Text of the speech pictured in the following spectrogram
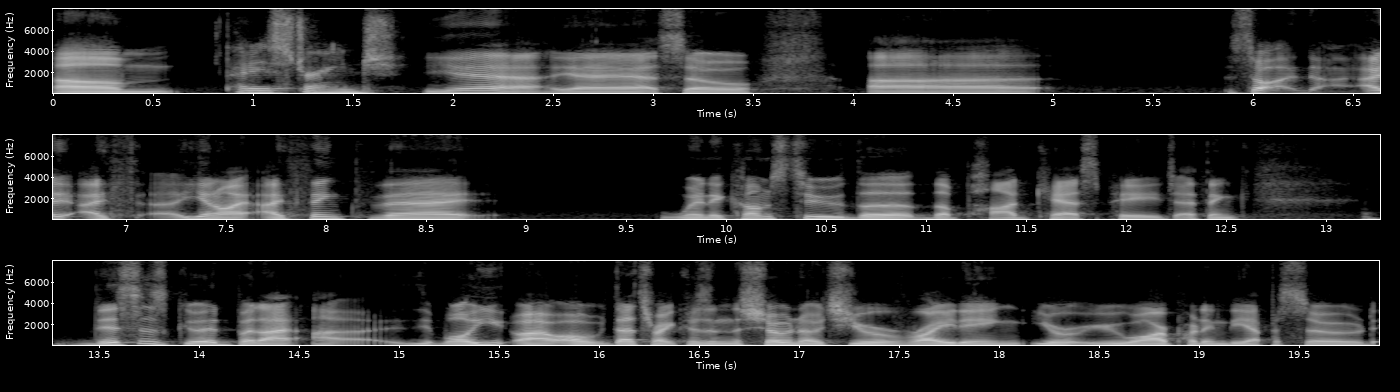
Um, that is strange. Yeah, yeah, yeah. So, uh, so I, I, I you know, I, I think that when it comes to the the podcast page, I think this is good, but I, I well, you oh, oh that's right, because in the show notes you're writing, you're you are putting the episode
